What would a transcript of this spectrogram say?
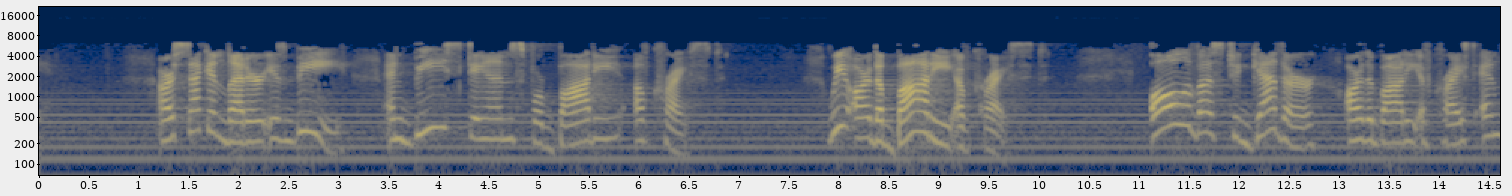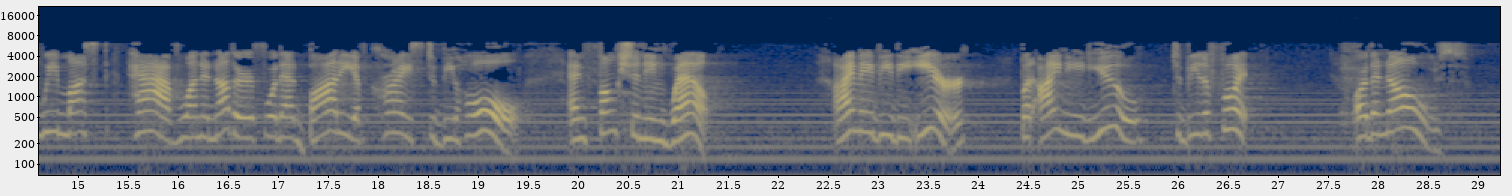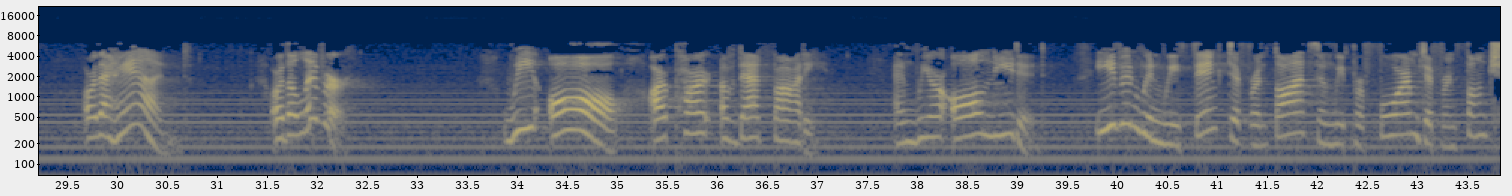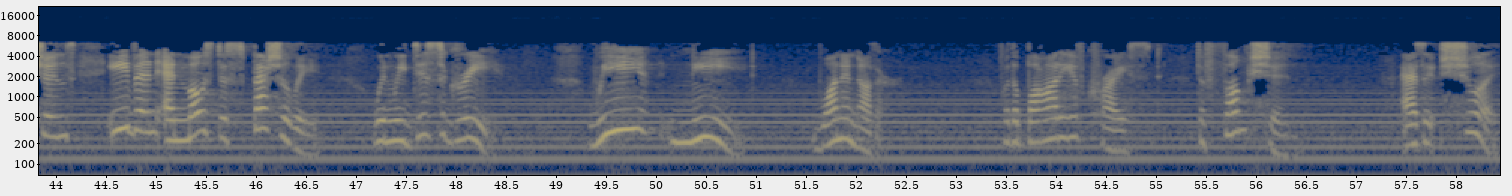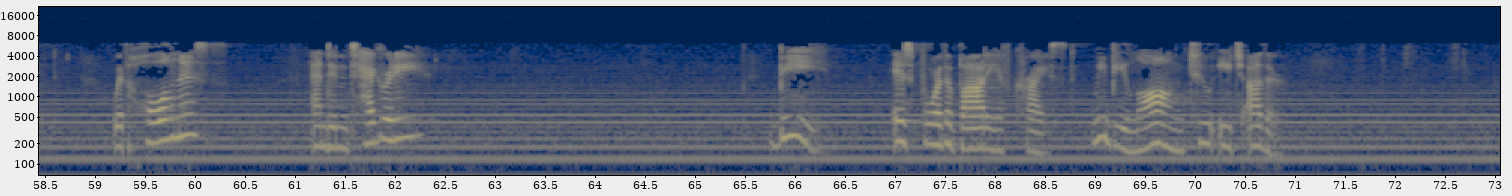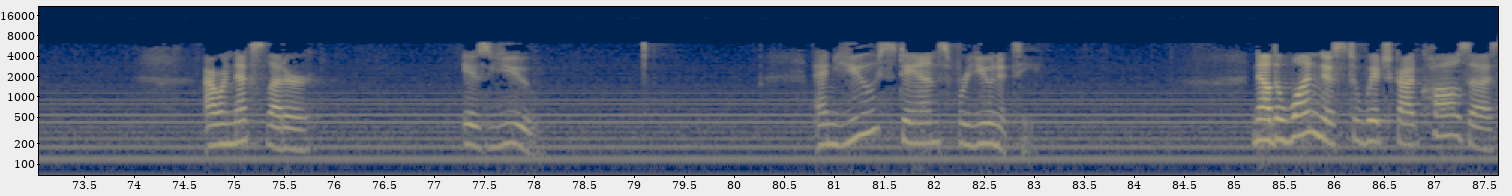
Our second letter is B, and B stands for body of Christ. We are the body of Christ. All of us together are the body of Christ, and we must have one another for that body of Christ to be whole and functioning well. I may be the ear, but I need you to be the foot, or the nose, or the hand, or the liver. We all are part of that body, and we are all needed. Even when we think different thoughts and we perform different functions, even and most especially when we disagree, we need one another for the body of Christ to function as it should with wholeness and integrity. B is for the body of Christ. We belong to each other. Our next letter is U. And U stands for unity. Now, the oneness to which God calls us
